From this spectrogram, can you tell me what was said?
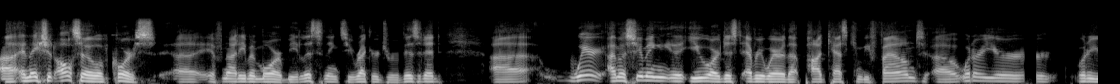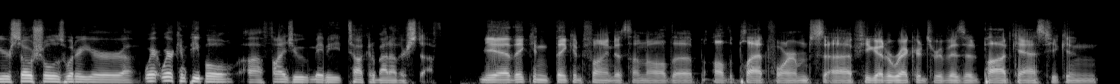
uh, and they should also of course uh, if not even more be listening to records revisited uh, where i'm assuming that you are just everywhere that podcast can be found uh, what are your what are your socials? What are your uh, where where can people uh, find you? Maybe talking about other stuff. Yeah, they can they can find us on all the all the platforms. Uh, if you go to Records Revisited podcast, you can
